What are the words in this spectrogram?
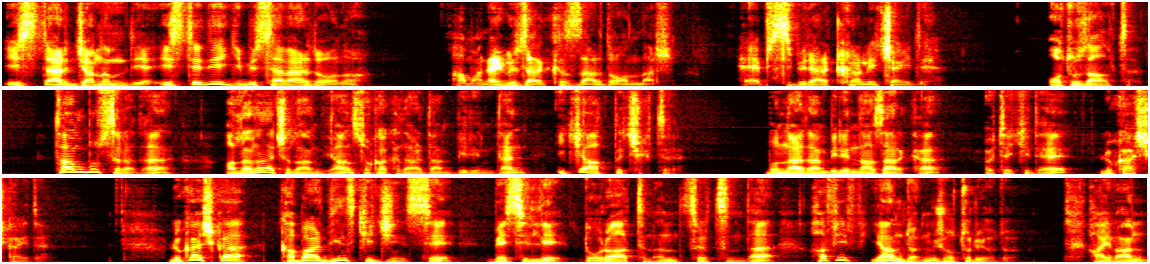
ister canım diye istediği gibi severdi onu. Ama ne güzel kızlardı onlar. Hepsi birer kraliçeydi. 36. Tam bu sırada alana açılan yan sokaklardan birinden iki atlı çıktı. Bunlardan biri Nazarka, öteki de Lukaşka'ydı. Lukaşka, Kabardinski cinsi, besilli doğru atının sırtında hafif yan dönmüş oturuyordu. Hayvan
